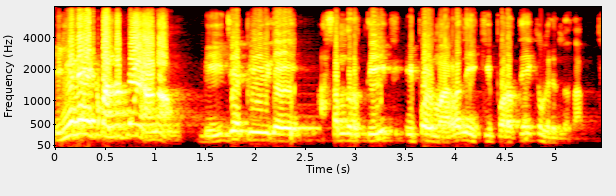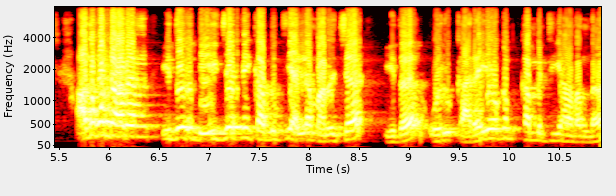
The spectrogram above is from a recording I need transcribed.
ഇങ്ങനെയൊക്കെ വന്നപ്പോഴാണ് ബി ജെ പിയിലെ അസംതൃപ്തി ഇപ്പോൾ മറനീക്കി പുറത്തേക്ക് വരുന്നത് അതുകൊണ്ടാണ് ഇതൊരു ബി ജെ പി കമ്മിറ്റി അല്ല മറിച്ച് ഇത് ഒരു കരയോഗം കമ്മിറ്റിയാണെന്ന്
